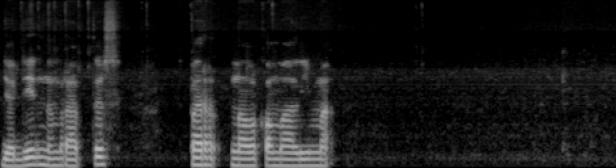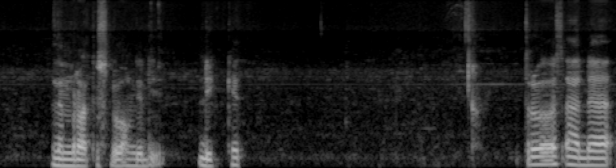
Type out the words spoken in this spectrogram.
jadi 600 per 0,5 600 doang jadi dikit terus ada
